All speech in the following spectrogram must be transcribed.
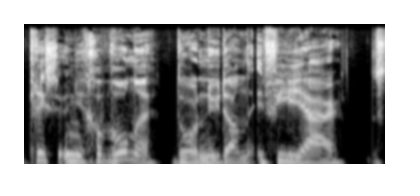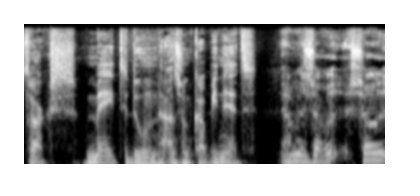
ChristenUnie gewonnen... door nu dan vier jaar straks mee te doen aan zo'n kabinet? Ja, maar zo, zo,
